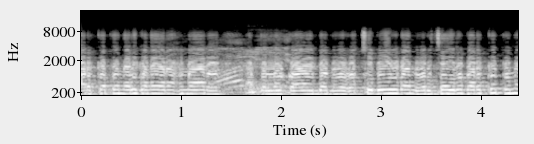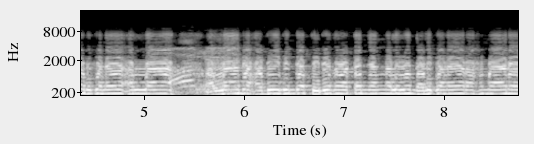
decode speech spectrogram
ബർക്കത്ത് നൽകണേ റഹ്മാനെ. അബ്ദുള്ള കോയന്റെ നൂർച്ചബിയുടെ നൂർച്ചയിൽ ബർക്കത്ത് നൽകണേ അല്ല. അല്ലാന്റെ ഹബീബിന്റെ തിരുനോട്ടം ഞങ്ങളിൽ നൽകണേ റഹ്മാനെ.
